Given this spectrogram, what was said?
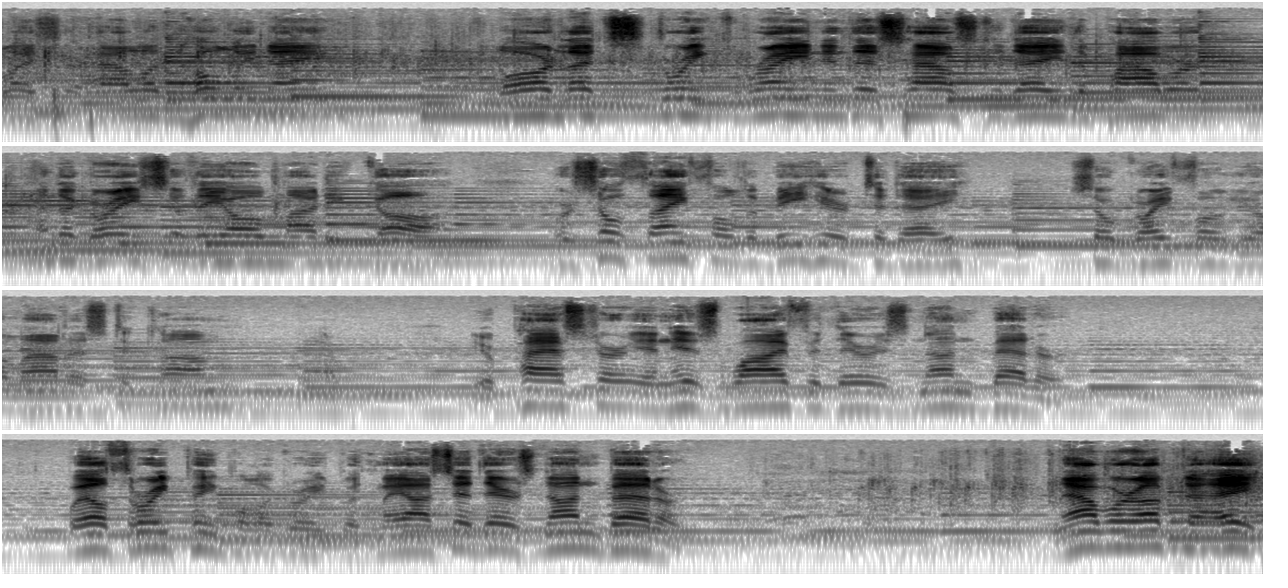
Bless your hallowed holy name. Lord, let strength reign in this house today, the power and the grace of the Almighty God. We're so thankful to be here today. So grateful you allowed us to come. Your pastor and his wife, and there is none better. Well, three people agreed with me. I said, There's none better. Now we're up to eight.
